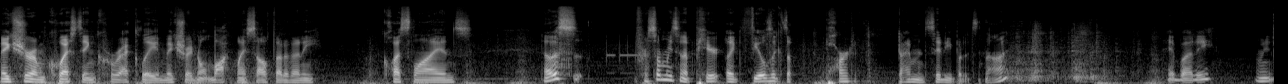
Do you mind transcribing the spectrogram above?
Make sure I'm questing correctly and make sure I don't lock myself out of any quest lines. Now this, for some reason, appear like feels like it's a part of Diamond City, but it's not. Hey, buddy. I mean,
